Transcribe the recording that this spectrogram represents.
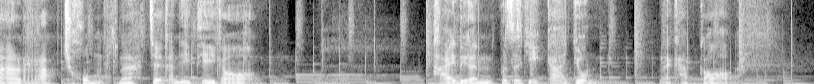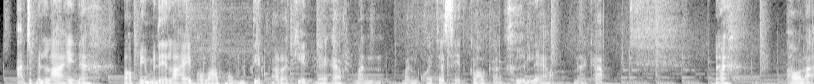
มารับชมนะ เจอกันอีกทีก็ ท้ายเดือนพฤศจิกายนนะครับ ก็อาจจะเป็นไลฟ์นะ รอบนี้ไม่ได้ไลฟ์เพราะว่าผมติดภารกิจนะครับ มันมันกว่าจะเสร็จก็กลางคืนแล้วนะครับ นะเอาละ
